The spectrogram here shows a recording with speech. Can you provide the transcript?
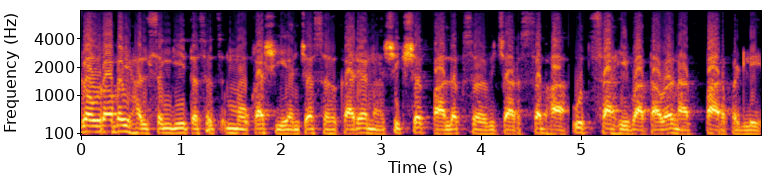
गौराबाई हलसंगी तसंच मोकाशी यांच्या सहकार्यानं शिक्षक पालक सहविचार सभा उत्साही वातावरणात पार पडली.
